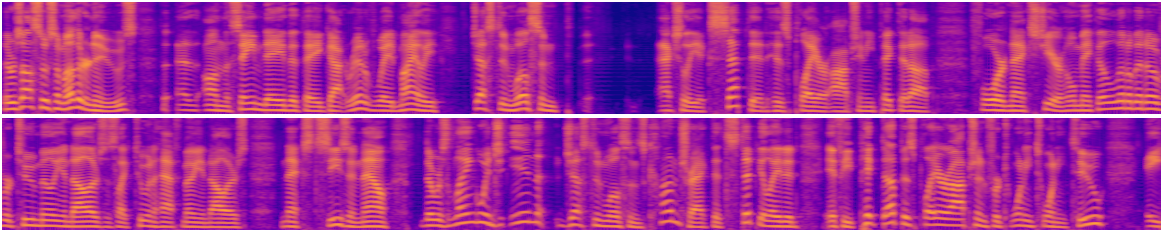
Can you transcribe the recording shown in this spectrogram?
There was also some other news uh, on the same day that they got rid of Wade Miley. Justin Wilson actually accepted his player option. He picked it up for next year. He'll make a little bit over $2 million. It's like $2.5 million next season. Now, there was language in Justin Wilson's contract that stipulated if he picked up his player option for 2022, a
